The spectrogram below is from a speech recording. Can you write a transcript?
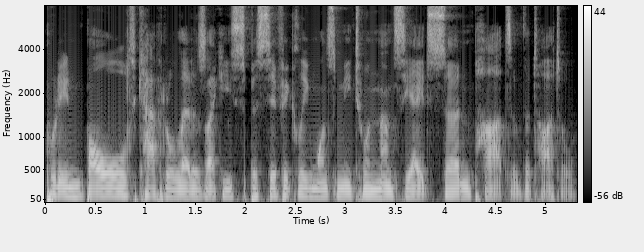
put in bold capital letters, like he specifically wants me to enunciate certain parts of the title.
